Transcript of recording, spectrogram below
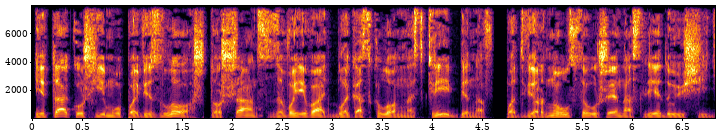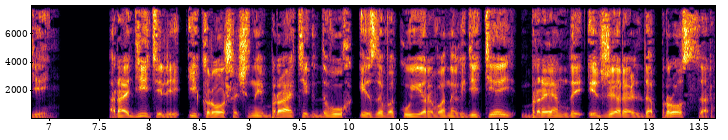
И так уж ему повезло, что шанс завоевать благосклонность Криббинов подвернулся уже на следующий день. Родители и крошечный братик двух из эвакуированных детей, Бренды и Джеральда Проссер,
